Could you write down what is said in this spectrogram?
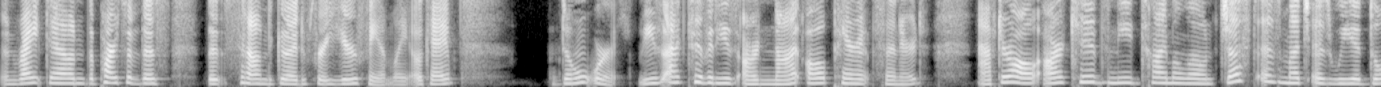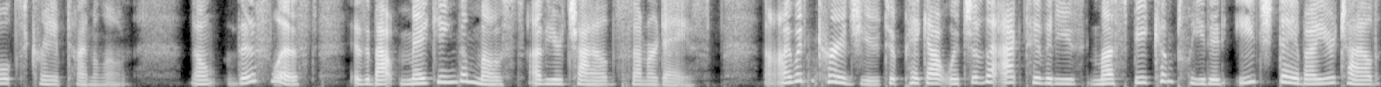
and write down the parts of this that sound good for your family, okay? Don't worry. These activities are not all parent centered. After all, our kids need time alone just as much as we adults crave time alone. No, this list is about making the most of your child's summer days. Now, I would encourage you to pick out which of the activities must be completed each day by your child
